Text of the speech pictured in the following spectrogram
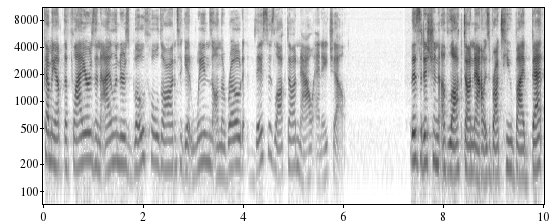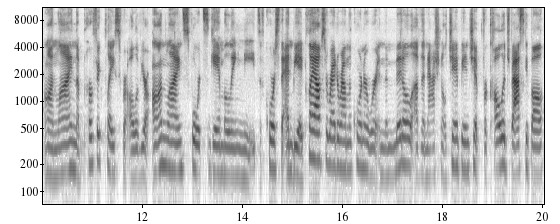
Coming up, the Flyers and Islanders both hold on to get wins on the road. This is Locked On Now NHL. This edition of Locked On Now is brought to you by Bet Online, the perfect place for all of your online sports gambling needs. Of course, the NBA playoffs are right around the corner. We're in the middle of the national championship for college basketball,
